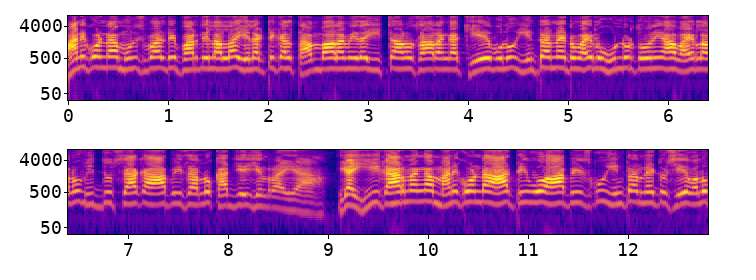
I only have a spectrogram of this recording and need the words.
మనకొండ మున్సిపాలిటీ పరిధిలల్లో ఎలక్ట్రికల్ స్తంభాల మీద ఇష్టానుసారంగా కేబుల్ ఇంటర్నెట్ వైర్లు ఉండుతోని ఆ వైర్లను విద్యుత్ శాఖ ఆఫీసర్లు కట్ చేసిండ్రయ్యా ఇక. ఈ కారణంగా మణికొండ ఆర్టీఓ ఆఫీస్కు ఇంటర్నెట్ సేవలు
